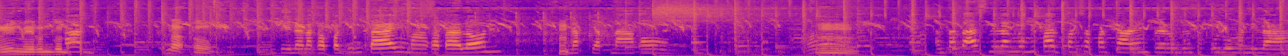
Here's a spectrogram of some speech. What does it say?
Ayun, meron doon. Wala, oh. Hindi na nakapaghintay, mga katalon. Inakyat na ako. Oh. Mm. Ang tataas nilang lumipad pag sa pagkain, pero dun sa kulungan nila,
